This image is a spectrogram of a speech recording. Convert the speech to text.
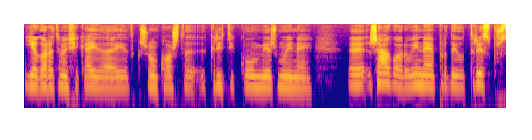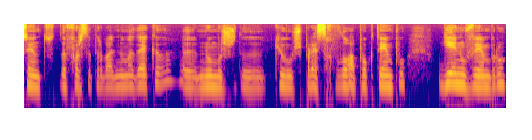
e agora também fica a ideia de que João Costa criticou mesmo o INE. já agora, o INE perdeu 13% da força de trabalho numa década, números de, que o Expresso revelou há pouco tempo, e em novembro,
